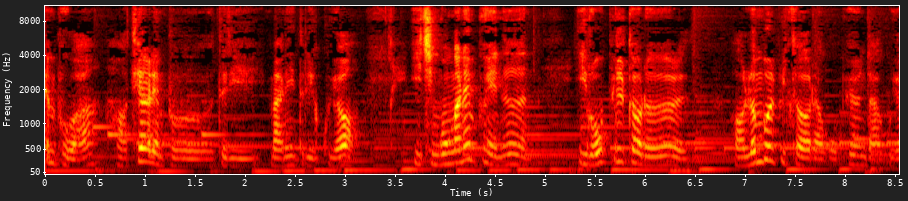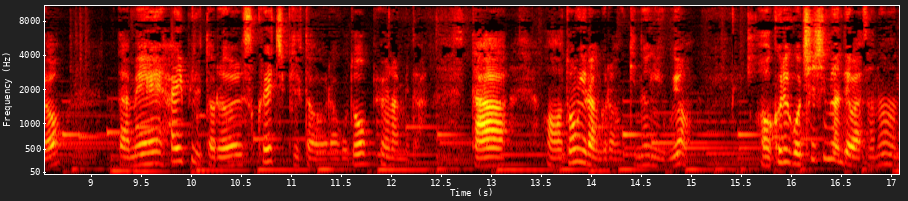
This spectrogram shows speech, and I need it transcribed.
앰프와 어, TR 앰프들이 많이들 있고요. 이 진공관 앰프에는 이 low 필터를 어, rumble 필터라고 표현도 하고요. 그 다음에 high 필터를 스크래치 필터라고도 표현합니다. 다 어, 동일한 그런 기능이고요. 어, 그리고 70년대 와서는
